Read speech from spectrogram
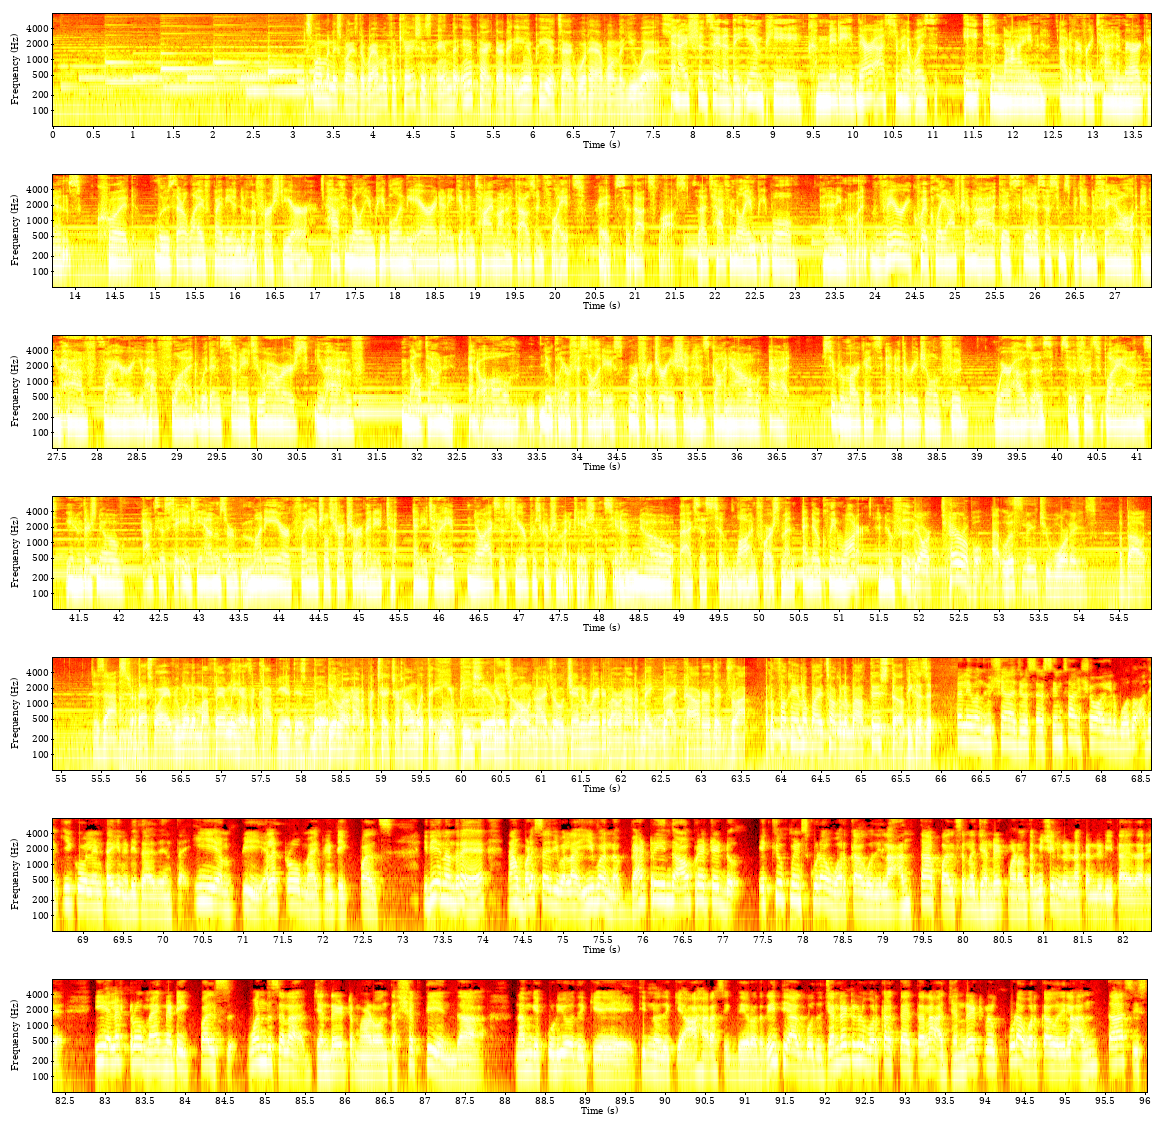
This woman explains the ramifications and the impact that an EMP attack would have on the U.S. And I should say that the EMP committee, their estimate was eight to nine out of every 10 Americans could lose their life by the end of the first year. Half a million people in the air at any given time on a thousand flights, right? So that's lost. So that's half a million people at any moment. Very quickly after that, the SCADA systems begin to fail and you have fire, you have flood. Within 72 hours, you have meltdown at all nuclear facilities. Refrigeration has gone out at supermarkets and at the regional food warehouses. So the food supply ends. You know, there's no access to ATMs or money or financial structure of any ty- any type. No access to your prescription medications. You know, no access to law enforcement and no clean water and no food. We are terrible at listening to warnings about disaster. That's why everyone in my family has a copy of this book. You'll learn how to protect your home with the EMP shield, build your own hydro generator, learn how to make black powder that dry. Motherfucker, ain't nobody talking about this stuff because if ಇದರಲ್ಲಿ ಒಂದು ವಿಷಯನ ತಿಳಿಸ್ತಾರೆ ಸಿಮ್ಸಾನ್ show ಆಗಿರ್ಬೋದು ಅದಕ್ಕೆ equivalent ಆಗಿ ನಡೀತಾ ಇದೆ ಅಂತ E M P electromagnetic pulse ಇದೇನಂದ್ರೆ ನಾವು ಬಳಸ್ತಾ ಇದೀವಲ್ಲ ಈವನ್ ಬ್ಯಾಟ್ರಿಯಿಂದ ಆಪರೇಟೆಡ್ ಎಕ್ವಿಪ್ಮೆಂಟ್ಸ್ ಕೂಡ ವರ್ಕ್ ಆಗೋದಿಲ್ಲ. ಅಂತ ಪಲ್ಸ್ ಅನ್ನ ಜನರೇಟ್ ಮಾಡುವಂತ ಮಿಷಿನ್ ಗಳನ್ನ ಕಂಡುಹಿಡಿತಾ ಇದ್ದಾರೆ. ಈ ಎಲೆಕ್ಟ್ರೋ ಮ್ಯಾಗ್ನೆಟಿಕ್ ಪಲ್ಸ್ ಒಂದು ಸಲ ಜನರೇಟ್ ಮಾಡುವಂತ ಶಕ್ತಿಯಿಂದ ನಮ್ಗೆ ಕುಡಿಯೋದಕ್ಕೆ, ತಿನ್ನೋದಕ್ಕೆ ಆಹಾರ ಸಿಗದೆ ಇರೋದ್ರ ರೀತಿ ಆಗ್ಬೋದು. ಜನರೇಟರ್ಗಳು ವರ್ಕ್ ಆಗ್ತಾ ಇತ್ತಲ್ಲ, ಆ ಜನರೇಟರ್ಗಳು ಕೂಡ ವರ್ಕ್ ಆಗೋದಿಲ್ಲ. ಅಂತ ಸಿಸ್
